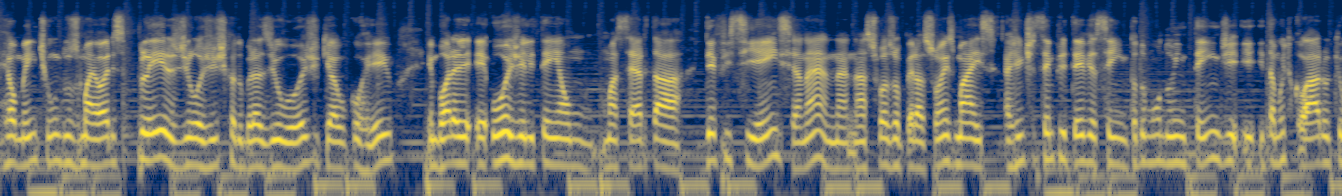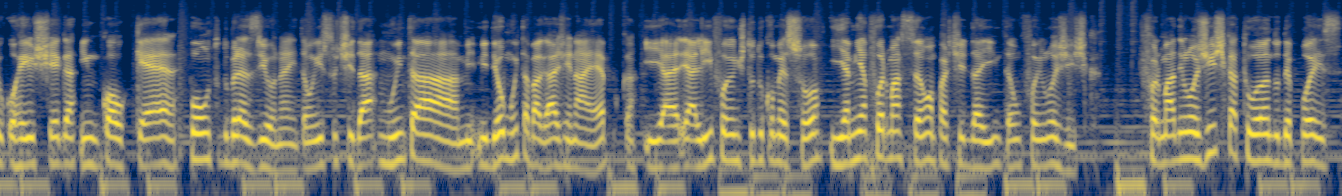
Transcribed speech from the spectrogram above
realmente um dos maiores players de logística do Brasil hoje, que é o correio, embora ele, hoje ele tenha um, uma certa deficiência, né, nas suas operações, mas a gente sempre teve, assim, todo mundo entende e, e tá muito claro que o correio chega em qualquer ponto do Brasil, né? Então isso te dá muita. Me, deu muita bagagem na época. E, e ali foi onde tudo começou. E a minha formação a partir daí, então, foi em logística formado em logística, atuando depois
